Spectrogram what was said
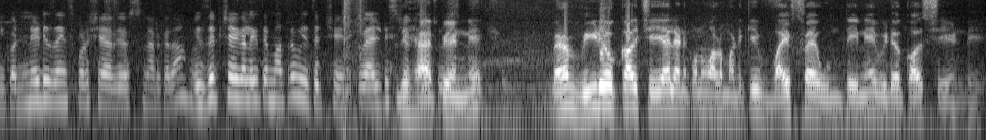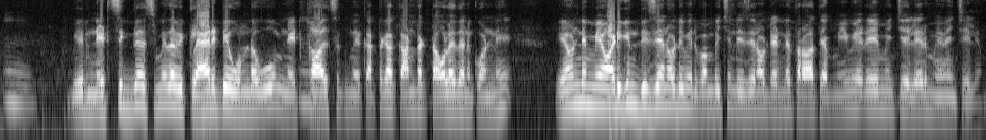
మీకు అన్ని డిజైన్స్ కూడా షేర్ చేస్తున్నారు కదా. విజిట్ చేయగలిగితే మాత్రం విజిట్ చేయండి. క్వాలిటీ హ్యాపీ అండి. మేడం వీడియో కాల్ చేయాలి అనుకున్న వాళ్ళ మటుకి వైఫై ఉంటేనే వీడియో కాల్స్ చేయండి. మీరు నెట్ సిగ్నల్స్ మీద అవి క్లారిటీ ఉండవు. నెట్ కాల్స్ మీరు కరెక్ట్గా కాంటాక్ట్ అవ్వలేదు అనుకోండి ఏమండి మేము అడిగిన డిజైన్ ఒకటి మీరు పంపించిన డిజైన్ ఒకటి అంటే తర్వాత మేము ఏమేం చేయలేరు మేమేం చేయలేం.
